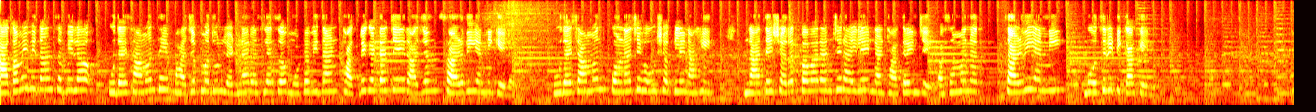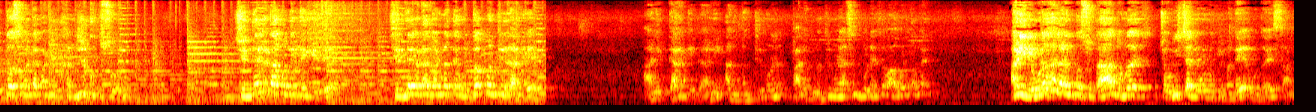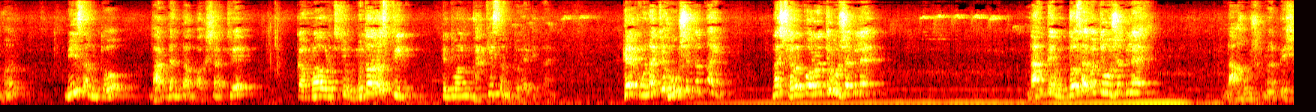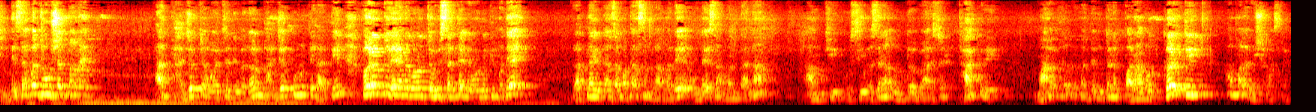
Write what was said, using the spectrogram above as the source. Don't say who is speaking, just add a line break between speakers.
आगामी विधानसभेला उदय सामंत हे भाजपमधून लढणार असल्याचं मोठं विधान ठाकरे गटाचे राजन साळवी यांनी केलं. उदय सामंत कोणाचे होऊ शकले नाहीत ना ते शरद पवारांचे राहिले ना ठाकरेंचे असं म्हणत साळवी यांनी बोचरी टीका केली.
उद्धव सामंत पाटील खंजीर खुपसून शिंदे गटामध्ये ते गेले. शिंदे गटाकडनं ते उद्योग मंत्री झाले. आणि त्या ठिकाणी आज मंत्री म्हणून पालकमंत्री म्हणून असं बोलायचं वावरतात आहे आणि एवढं झाल्यानंतर सुद्धा दोन हजार चोवीसच्या निवडणुकीमध्ये उदय सामंत मी सांगतो भारतीय जनता पक्षाचे कमळावरचे जे उमेदवार असतील हे तुम्हाला मी नक्कीच सांगतो या ठिकाणी. हे कोणाचे होऊ शकत नाही. ना शरद पवारांचे होऊ शकले. ना ते उद्धव साहेबांचे होऊ शकले. ना होऊ शकणार ते शिंदे साहेबांचे होऊ शकणार नाहीत. आज भाजपच्या वळचे निवडून भाजप म्हणून ते राहतील. परंतु या दोन हजार चोवीस सालच्या निवडणुकीमध्ये रत्नागिरी विधानसभा मतदारसंघामध्ये उदय सामंतांना आमची शिवसेना उद्धव बाळासाहेब ठाकरे महाराष्ट्राच्या माध्यमातून पराभूत करतील आम्हाला विश्वास आहे.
